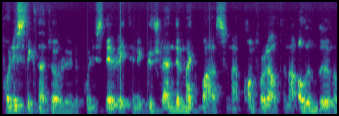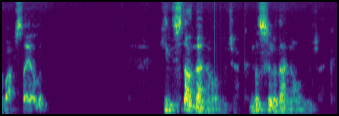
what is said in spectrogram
polis diktatörlüğünü, polis devletini güçlendirmek bağısına kontrol altına alındığını varsayalım. Hindistan'da ne olacak? Mısır'da ne olacak?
